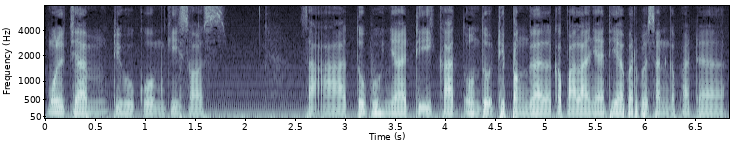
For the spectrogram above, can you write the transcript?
Muljam dihukum kisos saat tubuhnya diikat untuk dipenggal kepalanya dia berpesan kepada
